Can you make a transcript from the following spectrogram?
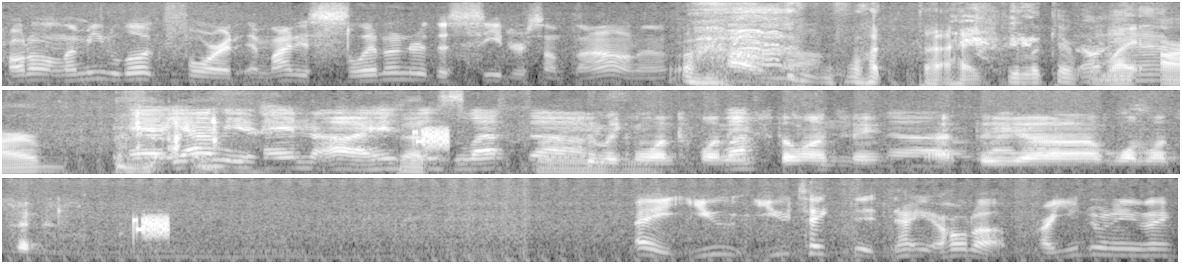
Hold on, let me look for it. It might have slid under the seat or something. I don't know. Oh, what the heck? You looking for my yeah. arm? Yeah, yeah, and, the, and uh, his, his left. crazy. Uh, Two Lincoln 120 left still on and, scene uh, at the uh, 116. Hey, you you take the. Hey, hold up. Are you doing anything?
